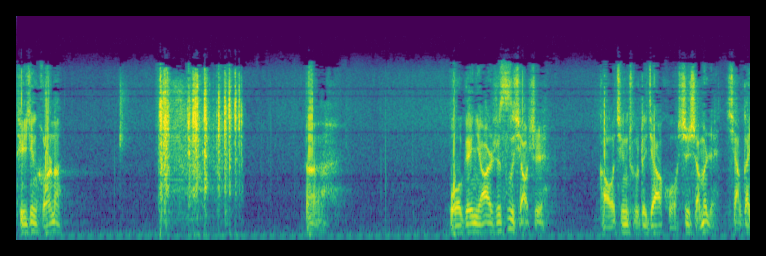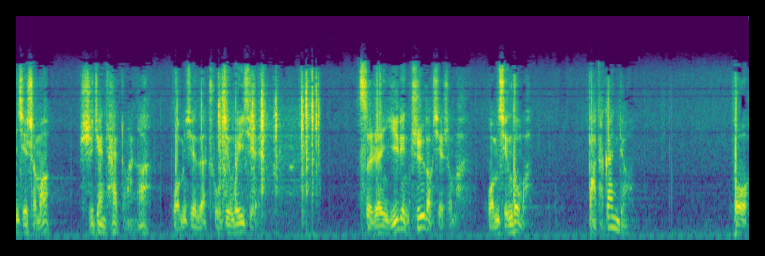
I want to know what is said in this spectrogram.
提琴盒呢？给你二十四小时，搞清楚这家伙是什么人，想干些什么。时间太短了，我们现在处境危险。此人一定知道些什么，我们行动吧，把他干掉。不，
